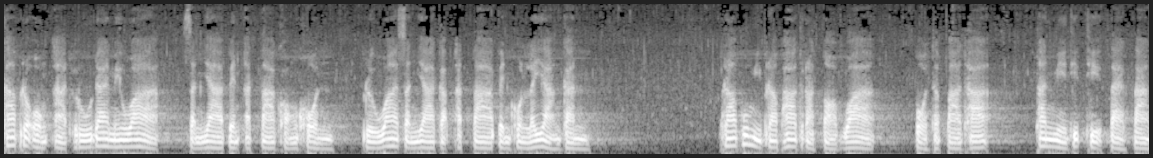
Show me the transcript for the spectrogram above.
ข้าพระองค์อาจรู้ได้ไหมว่า สัญญาเป็นอัตตาของคน หรือว่าสัญญากับอัตตาเป็นคนละอย่างกัน พระผู้มีพระภาคตรัสตอบว่า โปตปาทะ ท่านมีทิฏฐิแตกต่าง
